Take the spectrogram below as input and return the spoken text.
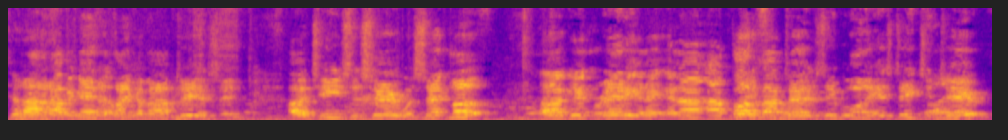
tonight. I began to think about this, and uh, Jesus here was setting up, uh, getting ready, and, and I, I thought about that. See, one of his teachings here,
